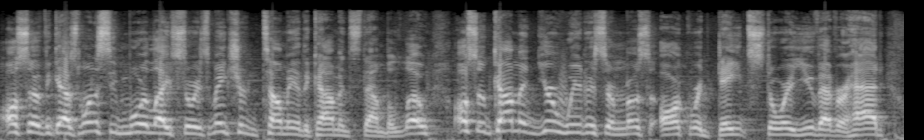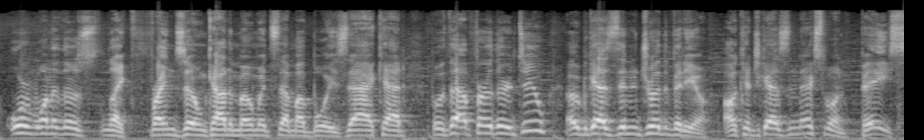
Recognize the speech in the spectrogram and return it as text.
Also, if you guys want to see more life stories, make sure to tell me in the comments down below. Also, comment your weirdest or most awkward date story you've ever had, or one of those like friend zone kind of moments that my boy Zach had. But without further ado, I hope you guys did enjoy the video. I'll catch you guys in the next one. Peace.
